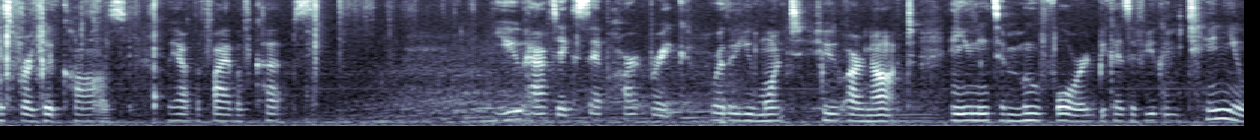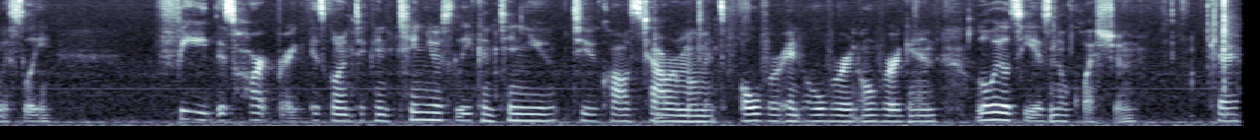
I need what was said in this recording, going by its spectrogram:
is for a good cause. We have the Five of Cups. You have to accept heartbreak whether you want to or not. And you need to move forward because if you continuously feed this heartbreak it's going to continuously continue to cause tower moments over and over and over again. Loyalty is no question okay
